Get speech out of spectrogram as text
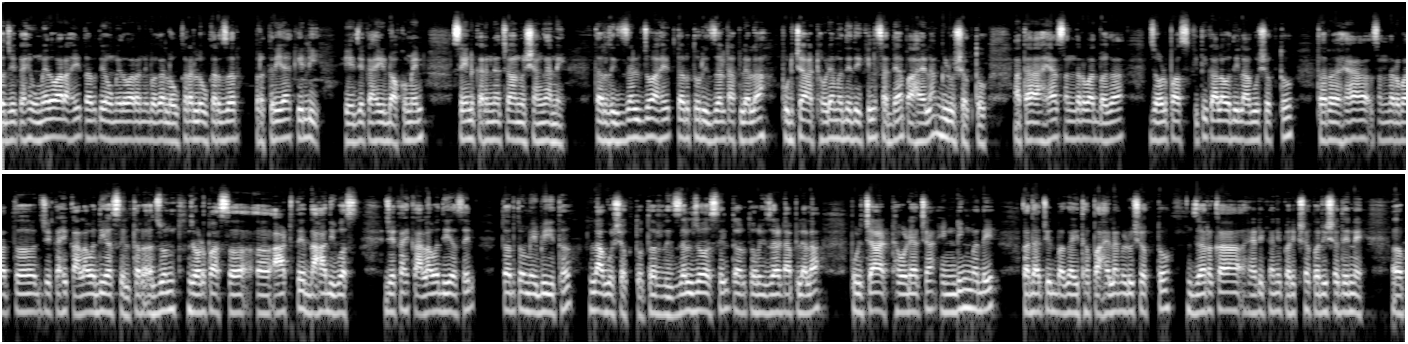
जे काही उमेदवार आहे तर ते उमेदवारांनी बघा लवकरात लवकर जर प्रक्रिया केली हे जे काही डॉक्युमेंट सेंड करण्याच्या अनुषंगाने तर रिझल्ट जो आहे तर तो रिझल्ट आपल्याला पुढच्या आठवड्यामध्ये देखील सध्या पाहायला मिळू शकतो. आता ह्या संदर्भात बघा जवळपास किती कालावधी लागू शकतो? तर ह्या संदर्भात जे काही कालावधी असेल तर अजून जवळपास आठ ते दहा दिवस जे काही कालावधी असेल तर तो मे बी इथं लागू शकतो. तर रिझल्ट जो असेल तर तो रिझल्ट आपल्याला पुढच्या आठवड्याच्या एंडिंगमध्ये कदाचित बघा इथं पाहायला मिळू शकतो. जर का ह्या ठिकाणी परीक्षा परिषदेने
